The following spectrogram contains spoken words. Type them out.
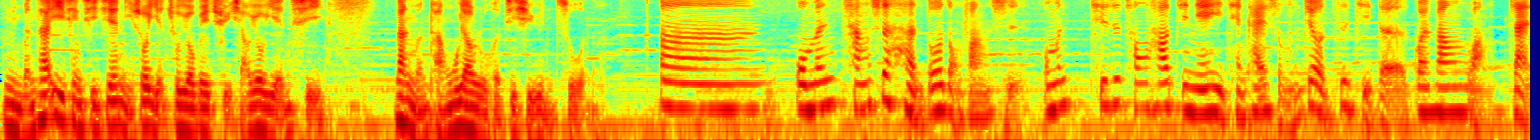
你们在疫情期间，你说演出又被取消又延期，那你们团务要如何继续运作呢？嗯，我们尝试很多种方式。我们其实从好几年以前开始，我们就有自己的官方网站，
